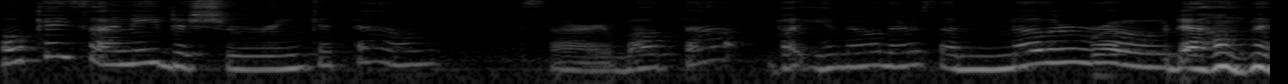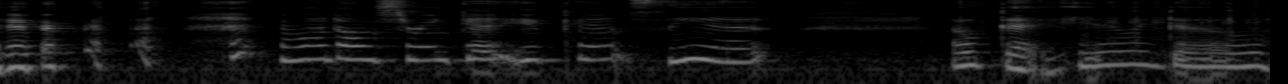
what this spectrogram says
Okay, so I need to shrink it down. Sorry about that, but you know, there's another row down there. if I don't shrink it, you can't see it. Okay, here we go.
